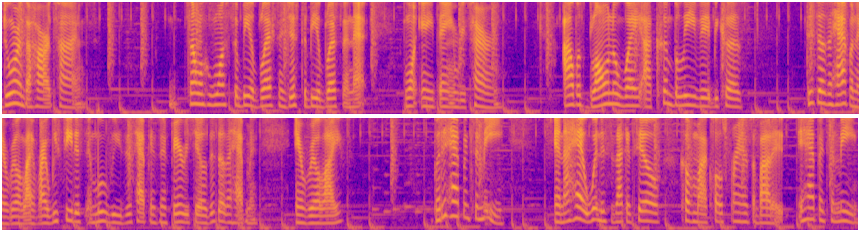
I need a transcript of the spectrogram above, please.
during the hard times. Someone who wants to be a blessing just to be a blessing, not want anything in return. I was blown away. I couldn't believe it because this doesn't happen in real life, right? We see this in movies, this happens in fairy tales, this doesn't happen in real life. But it happened to me. And I had witnesses. I could tell a couple of my close friends about it. It happened to me.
